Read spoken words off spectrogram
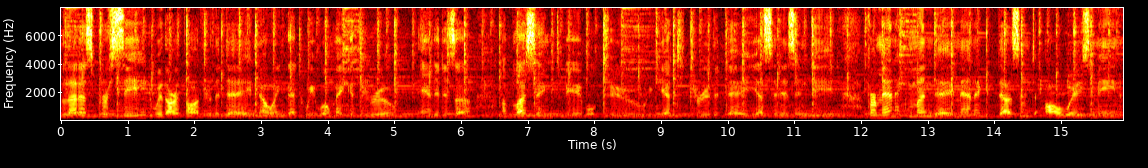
let us proceed with our thought for the day, knowing that we will make it through, and it is a, a blessing to be able to get through the day. Yes, it is indeed. For Manic Monday, manic doesn't always mean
